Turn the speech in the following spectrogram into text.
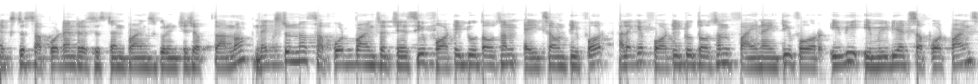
next support and resistant points గురించి చెప్తాను. నెక్స్ట్ ఉన్న సపోర్ట్ పాయింట్స్ వచ్చేసి forty two thousand eight seventy four అలాగే forty two thousand five ninety four ఇవి immediate support points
